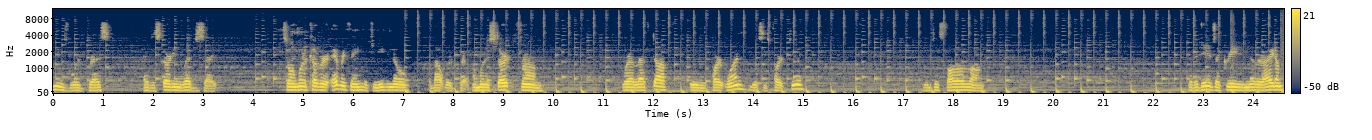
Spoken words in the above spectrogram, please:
use WordPress as a starting website. So I'm going to cover everything that you need to know about WordPress. I'm going to start from where I left off in part one. This is part two. And just follow along. What I did is I created another item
